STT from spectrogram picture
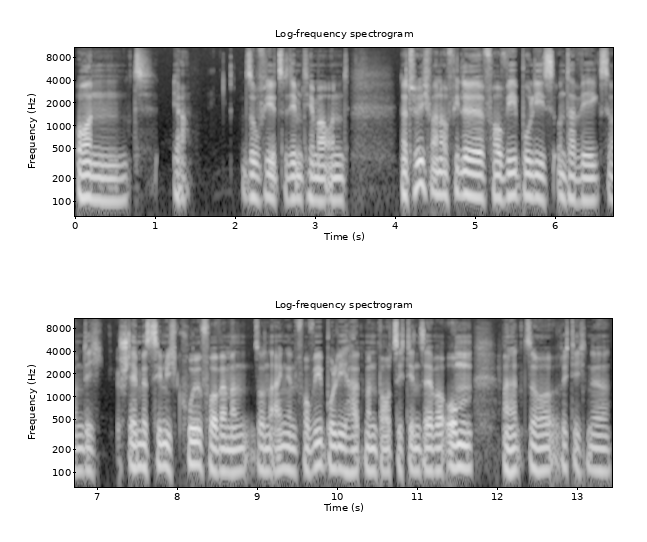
Und ja, so viel zu dem Thema. Und Natürlich waren auch viele VW-Bullis unterwegs und ich stelle mir ziemlich cool vor, wenn man so einen eigenen VW-Bully hat, man baut sich den selber um, man hat so richtig eine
